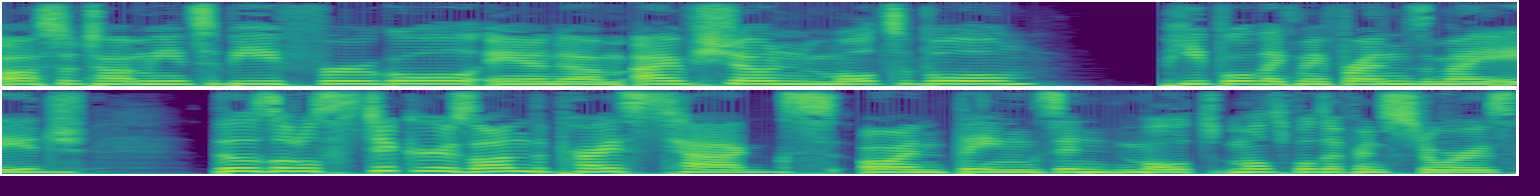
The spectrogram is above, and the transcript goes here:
also taught me to be frugal, and um, I've shown multiple people, like my friends my age, those little stickers on the price tags on things in mul- multiple different stores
